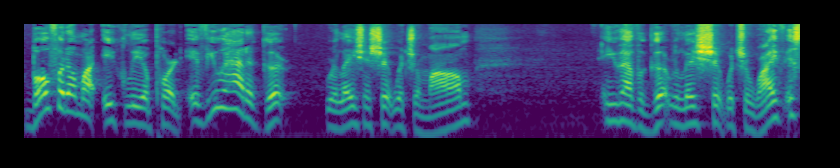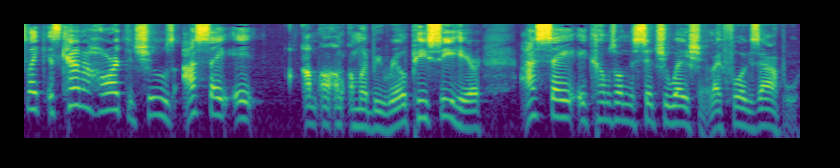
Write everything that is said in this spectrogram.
both of them are equally important. If you had a good relationship with your mom, and you have a good relationship with your wife, it's like it's kind of hard to choose. I say it. I'm, I'm, I'm gonna be real PC here. I say it comes on the situation. Like for example,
